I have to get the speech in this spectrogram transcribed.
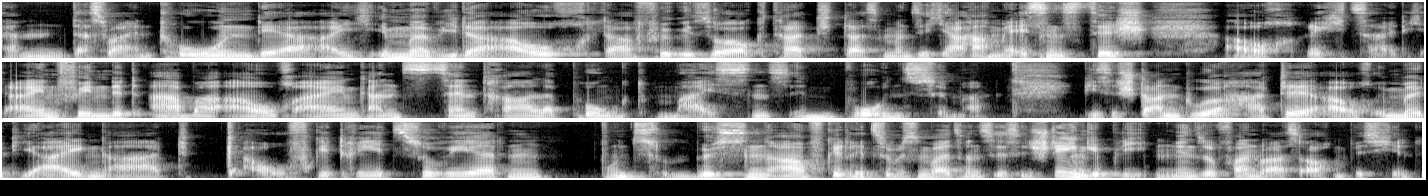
Ähm, das war ein Ton, der der eigentlich immer wieder auch dafür gesorgt hat, dass man sich am Essenstisch auch rechtzeitig einfindet, aber auch ein ganz zentraler Punkt meistens im Wohnzimmer. Diese Standuhr hatte auch immer die Eigenart aufgedreht zu werden, und zu müssen aufgedreht zu müssen, weil sonst ist sie stehen geblieben. Insofern war es auch ein bisschen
